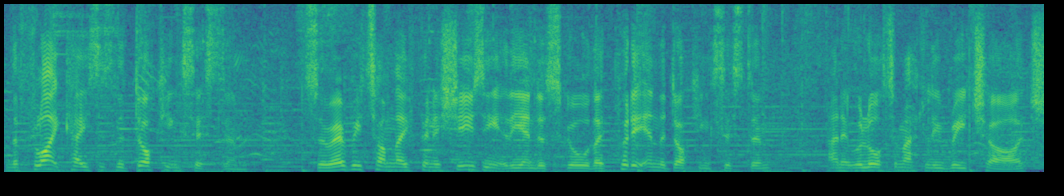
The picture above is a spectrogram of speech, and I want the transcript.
and the flight case is the docking system. So every time they finish using it at the end of school, they put it in the docking system and it will automatically recharge.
